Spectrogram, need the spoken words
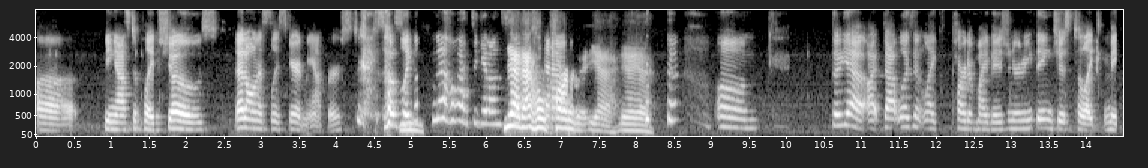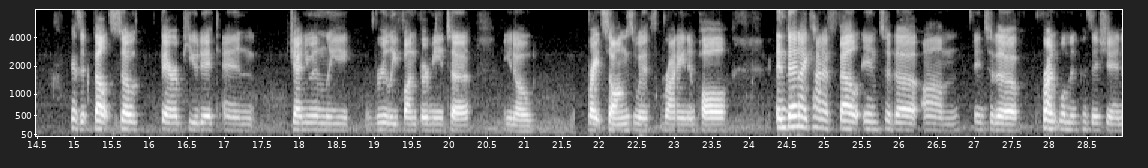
uh, being asked to play shows, that honestly scared me at first. so I was like, Mm. oh, no, I have to get on. Yeah, that whole now." part of it. Yeah, yeah, yeah. um so yeah I, that wasn't like part of my vision or anything just to like make because it felt so therapeutic and genuinely really fun for me to you know write songs with ryan and paul and then i kind of fell into the um into the front woman position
